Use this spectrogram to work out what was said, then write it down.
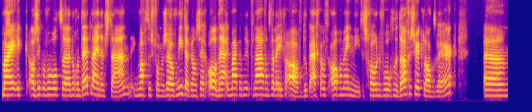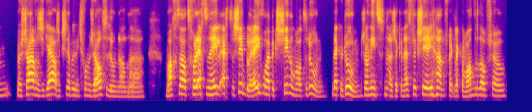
Maar ik, als ik bijvoorbeeld uh, nog een deadline heb staan, ik mag dus voor mezelf niet dat ik dan zeg, oh, nou ja, ik maak het nu vanavond wel even af. Dat doe ik eigenlijk over het algemeen niet. Het is gewoon de volgende dag is weer klantwerk. Um, maar s'avonds, ja, als ik zin heb om iets voor mezelf te doen, dan uh, mag dat. Gewoon echt een hele echt een simpele regel. Heb ik zin om wat te doen? Lekker doen. Zo niet, nou, zet ik een Netflix-serie aan of ga ik lekker wandelen of zo.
